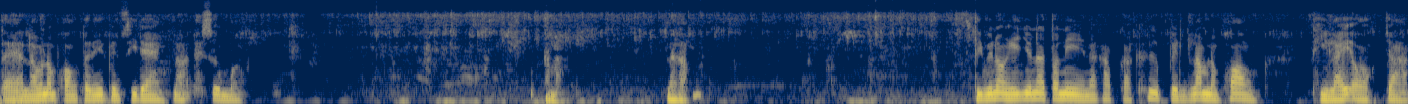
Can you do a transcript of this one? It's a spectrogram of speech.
แต่น้ำน้ำพองตัวนี้เป็นสีแดงนะได้ซูมเบิ่งนะครับที่พี่น้องเห็นอยู่หน้าตอนนี้นะครับ ก็คือเป็นลำน้ำพอง ที่ไหลออกจาก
